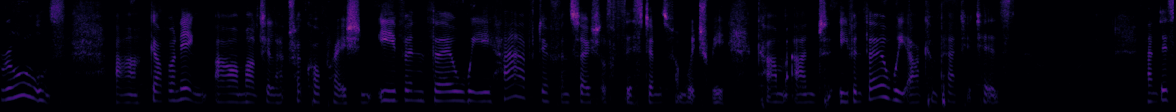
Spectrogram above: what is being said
rules are governing our multilateral cooperation, even though we have different social systems from which we come, and even though we are competitors. And this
